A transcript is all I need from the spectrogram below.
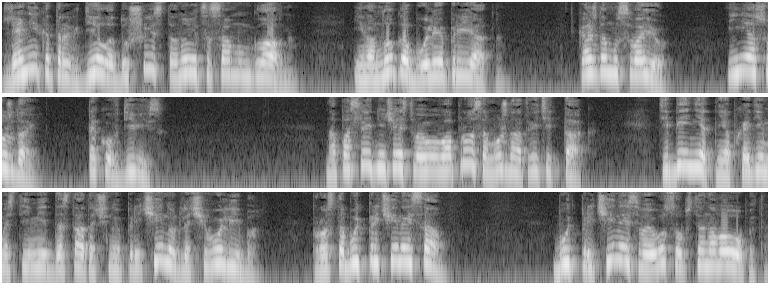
Для некоторых дело души становится самым главным и намного более приятным. Каждому свое. И не осуждай. Таков девиз. На последнюю часть твоего вопроса можно ответить так. Тебе нет необходимости иметь достаточную причину для чего-либо. Просто будь причиной сам. Будь причиной своего собственного опыта.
